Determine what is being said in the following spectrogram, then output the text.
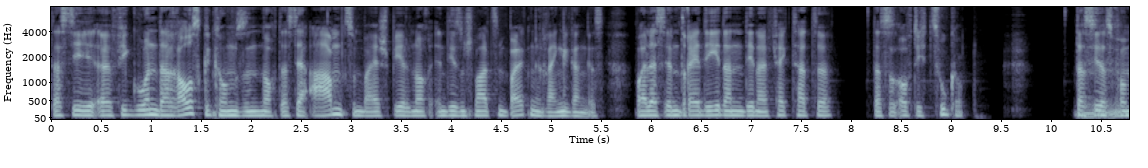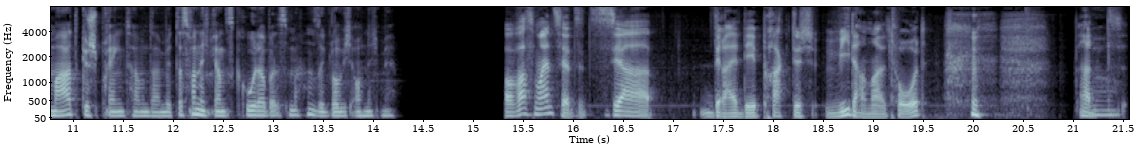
dass die äh, Figuren da rausgekommen sind noch, dass der Arm zum Beispiel noch in diesen schwarzen Balken reingegangen ist, weil es in 3D dann den Effekt hatte, dass es auf dich zukommt. Dass sie das Mhm. Format gesprengt haben damit. Das fand ich ganz cool, aber das machen sie, glaube ich, auch nicht mehr. Aber was meinst du jetzt? Jetzt ist ja 3D praktisch wieder mal tot. Hat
